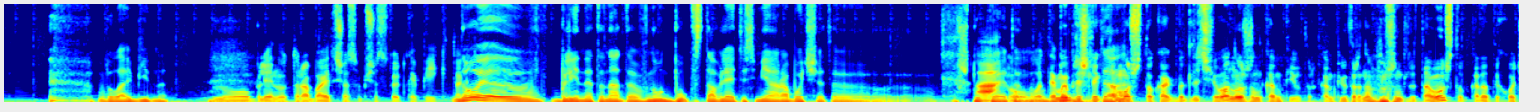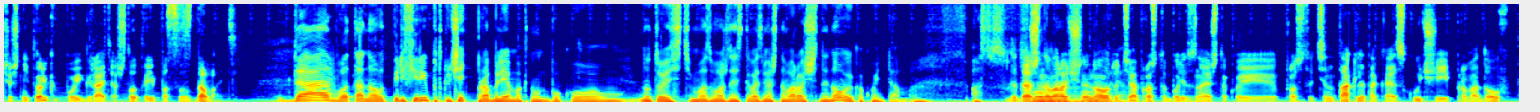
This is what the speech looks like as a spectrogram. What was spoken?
Было обидно. Но, блин, ну терабайт сейчас вообще стоит копейки. так. Ну, э, блин, это надо в ноутбук вставлять. То есть у меня рабочая эта э, штука. а, это ну вот и мы ноутбук, пришли к да. тому, что как бы для чего нужен компьютер. Компьютер нам нужен для того, чтобы когда ты хочешь не только поиграть, а что-то и посоздавать. Да, вот оно, вот периферию подключать проблема к ноутбуку. Ну, то есть, возможно, если ты возьмешь навороченный новый какой-нибудь там... Asus, Да даже навороченный ноут у тебя просто будет, знаешь, такой просто тентакля такая с кучей проводов.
